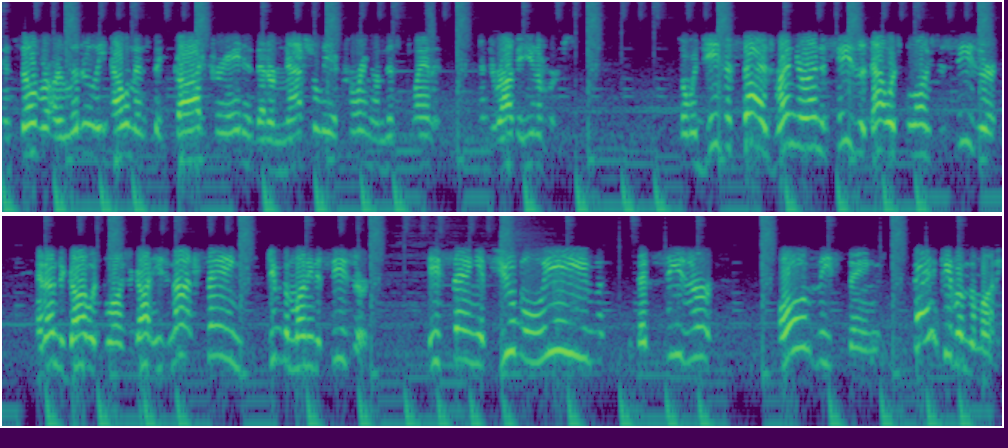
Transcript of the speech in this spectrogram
and silver are literally elements that God created that are naturally occurring on this planet and throughout the universe. So when Jesus says, render unto Caesar that which belongs to Caesar, and unto God which belongs to God, he's not saying give the money to Caesar. He's saying if you believe that Caesar owns these things, then give him the money.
